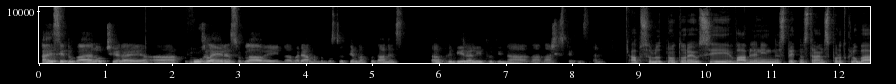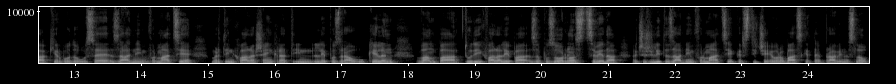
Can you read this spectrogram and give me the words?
kaj se je dogajalo včeraj, uh, kako mhm. hlajene so glave in uh, verjamem, da boste o tem lahko danes uh, prebirali tudi na, na naši spletni strani. Absolutno, torej vsi vabljeni na spletno stran Sportkluba, kjer bodo vse zadnje informacije. Martin, hvala še enkrat in lepo zdrav v Kelen. Vam pa tudi hvala lepa za pozornost. Seveda, če želite zadnje informacije, kar se tiče Eurobasketa, je pravi naslov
